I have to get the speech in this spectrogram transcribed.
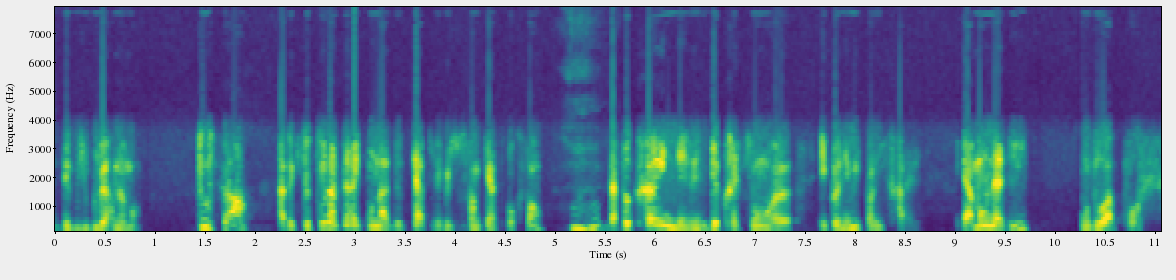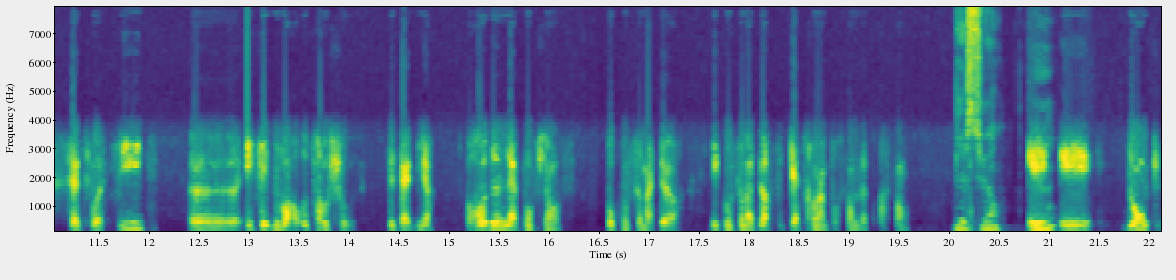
du, gouvernement. Tout ça, avec ce taux d'intérêt qu'on a de 4,75%, mhm. ça peut créer une, dépression euh, économique en Israël. Et à mon avis, on doit pour cette fois-ci euh, essayer de voir autre chose, c'est-à-dire redonner la confiance aux consommateurs. Les consommateurs, c'est 80% de la croissance. Bien sûr. Et, mhm. et donc,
